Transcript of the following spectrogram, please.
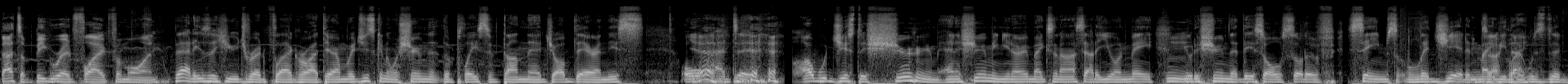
that's a big red flag for mine. That is a huge red flag right there, and we're just going to assume that the police have done their job there, and this all Yeah. had to. I would just assume, and assuming you know makes an ass out of you and me, mm. you would assume that this all sort of seems legit, and maybe that was the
